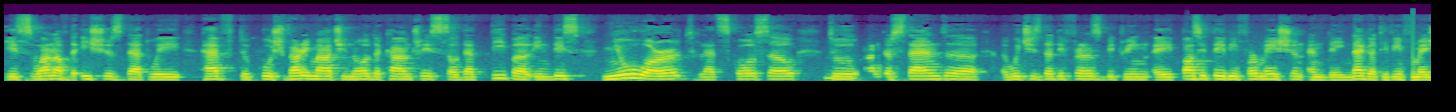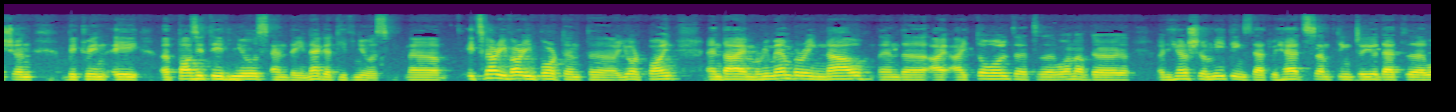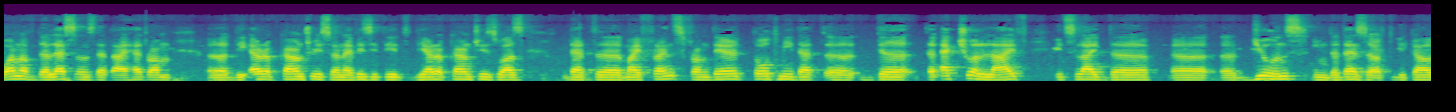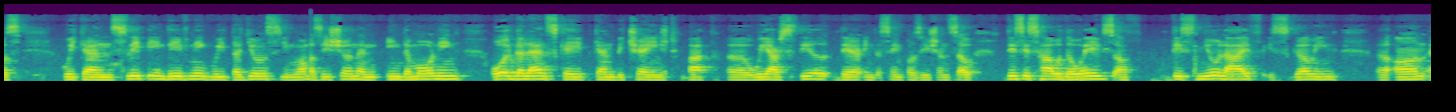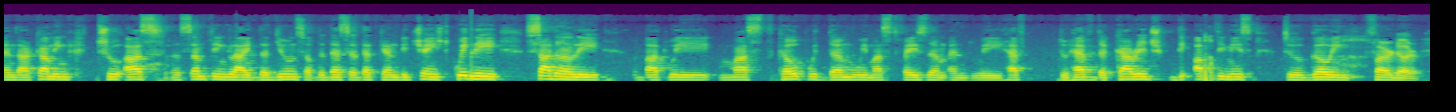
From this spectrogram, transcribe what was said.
is one of the issues that we have to push very much in all the countries so that people in this new world, let's call so, to mm-hmm. understand uh, which is the difference between a positive information and the negative information, between a, a positive news and the negative news. Uh, it's very, very important, uh, your point. And I'm remembering now, and uh, I, I, told that uh, one of the rehearsal meetings that we had something to you that uh, one of the lessons that I had from uh, the Arab countries when I visited the Arab countries was that uh, my friends from there taught me that uh, the the actual life it's like the uh, uh, dunes in the desert because we can sleep in the evening with the dunes in one position and in the morning all the landscape can be changed but we are still there in the same position. So this is how the waves of this new life is going uh, on and are coming through us, uh, something like the dunes of the desert that can be changed quickly, suddenly, but we must cope with them, we must face them, and we have to have the courage, the optimism to going further.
